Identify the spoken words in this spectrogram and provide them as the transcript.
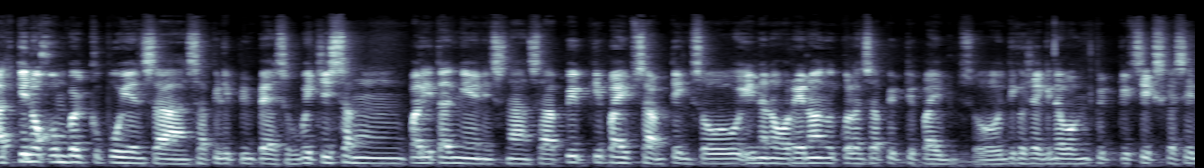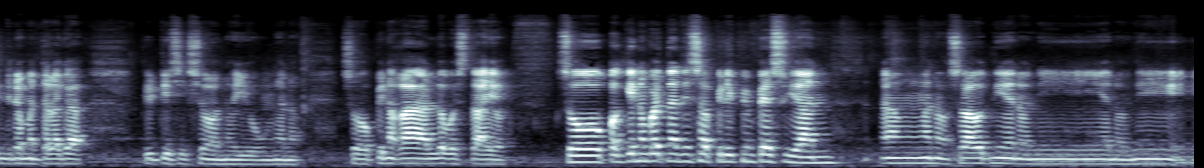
At kino-convert ko po yan sa sa Philippine peso which is ang palitan ngayon is nasa 55 something. So inano renounod ko lang sa 55. So hindi ko siya ginawang 56 kasi hindi naman talaga 56 yun, ano, yung ano. So pinaka-lowest tayo. So pag kinonvert natin sa Philippine peso yan, ang ano sahod ni ano ni ano ni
